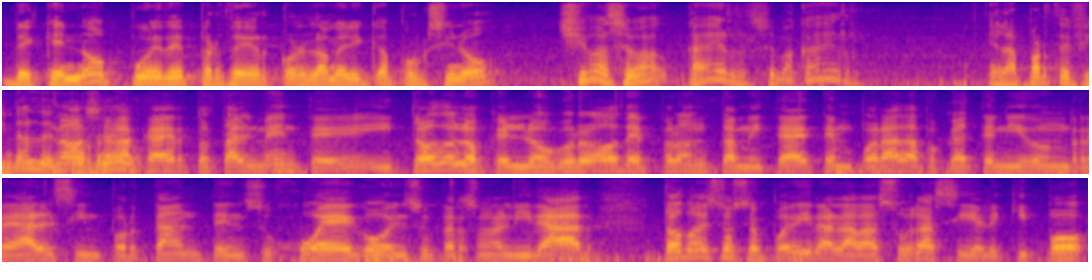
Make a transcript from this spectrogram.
de que no puede perder con el América, porque si no, Chivas se va a caer, se va a caer en la parte final del No, torneo. se va a caer totalmente. ¿eh? Y todo lo que logró de pronto a mitad de temporada, porque ha tenido un realce importante en su juego, en su personalidad, todo eso se puede ir a la basura si el equipo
